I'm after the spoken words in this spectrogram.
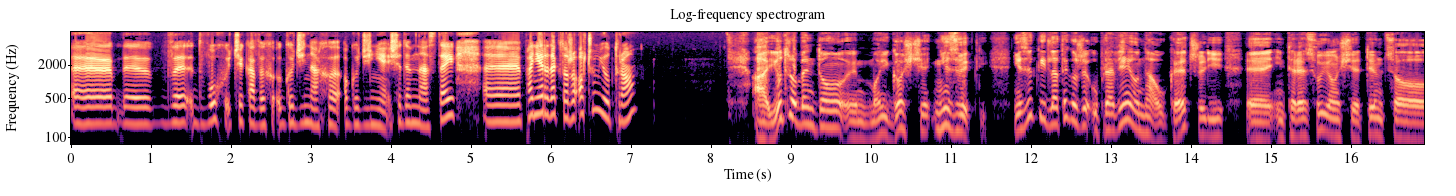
E, w dwóch ciekawych godzinach o godzinie 17. E, panie redaktorze, o czym jutro? A jutro będą moi goście niezwykli. Niezwykli dlatego, że uprawiają naukę, czyli e, interesują się tym, co,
